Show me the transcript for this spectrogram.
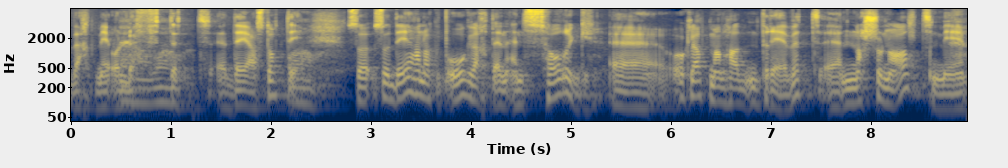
vært med og løftet det jeg har stått i. Så, så det har nok òg vært en, en sorg. Eh, og klart man har drevet eh, nasjonalt med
